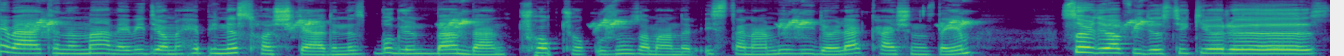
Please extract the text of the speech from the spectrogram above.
Merhaba kanalıma ve videoma hepiniz hoş geldiniz. Bugün benden çok çok uzun zamandır istenen bir videoyla karşınızdayım. Soru cevap videosu çekiyoruz.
